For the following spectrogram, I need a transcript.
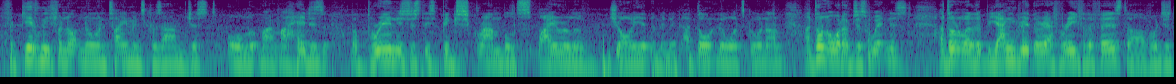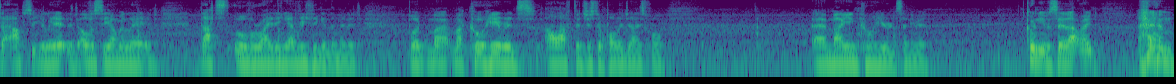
Forgive me for not knowing timings because I'm just all my my head is my brain is just this big scrambled spiral of joy at the minute. I don't know what's going on. I don't know what I've just witnessed. I don't know whether to be angry at the referee for the first half or just absolutely elated. Obviously, I'm elated. That's overriding everything at the minute. But my, my coherence, I'll have to just apologise for. Uh, my incoherence, anyway. Couldn't even say that right. Um,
